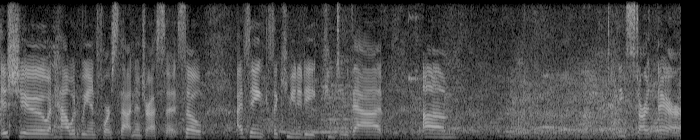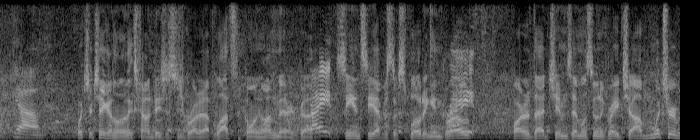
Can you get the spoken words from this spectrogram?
issue and how would we enforce that and address it? So I think the community can do that. Um, I think start there, yeah. What's your take on the Linux Foundation since you brought it up? Lots going on there. You've got Right. CNCF is exploding in growth. Right. Part of that, Jim Zemlin's doing a great job. And what's your,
